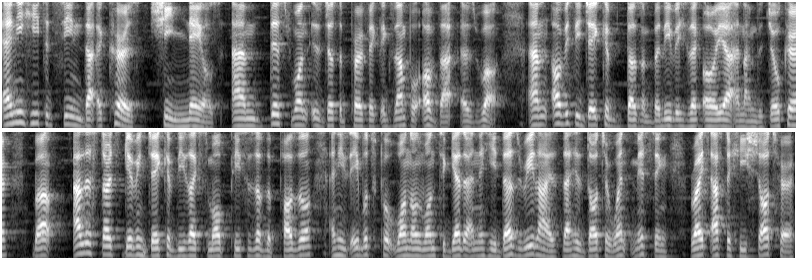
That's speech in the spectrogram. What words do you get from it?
Any heated scene that occurs, she nails. And this one is just a perfect example of that as well. And obviously Jacob doesn't believe it. He's like, oh yeah, and I'm the Joker. But Alice starts giving Jacob these like small pieces of the puzzle and he's able to put one on one together and then he does realize that his daughter went missing right after he shot her.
